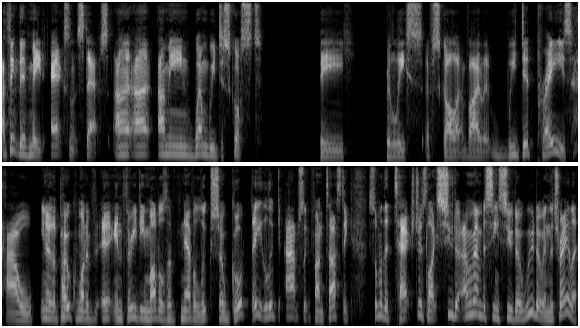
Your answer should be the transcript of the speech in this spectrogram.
I think they've made excellent steps. I, I, I mean, when we discussed the release of Scarlet and Violet, we did praise how you know the Pokemon have, in 3D models have never looked so good. They look absolutely fantastic. Some of the textures, like pseudo, I remember seeing Sudowoodo in the trailer,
